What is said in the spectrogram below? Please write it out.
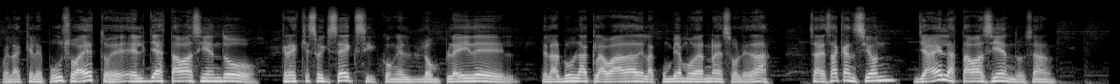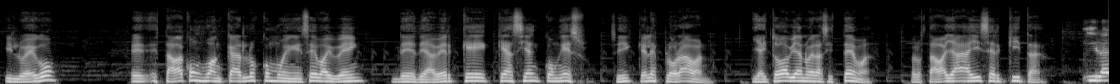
fue la que le puso a esto. Eh, él ya estaba haciendo Crees que soy sexy con el long play del, del álbum La Clavada de la cumbia moderna de Soledad. O sea, esa canción ya él la estaba haciendo. O sea, y luego estaba con Juan Carlos como en ese vaivén de, de a ver qué, qué hacían con eso, ¿sí? qué le exploraban. Y ahí todavía no era sistema, pero estaba ya ahí cerquita. Y la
